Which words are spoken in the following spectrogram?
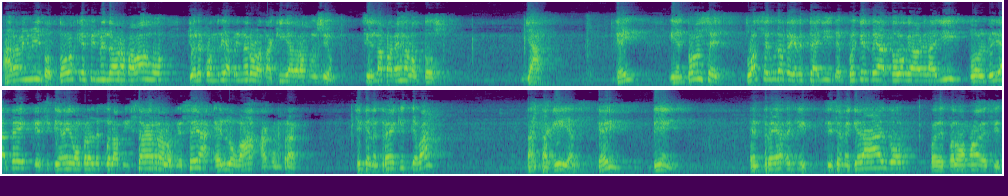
Ahora mismo, todos los que firmen de ahora para abajo, yo le pondría primero la taquilla de la función. Si es la pareja, los dos. Ya. ¿Ok? Y entonces, tú asegúrate que él esté allí. Después que él vea todo lo que va a ver allí, olvídate que si tiene que comprar después la pizarra, lo que sea, él lo va a comprar. Así que la entrega de kit que va, las taquillas. ¿Ok? Bien. Entrega de kit. Si se me queda algo, pues después lo vamos a decir.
